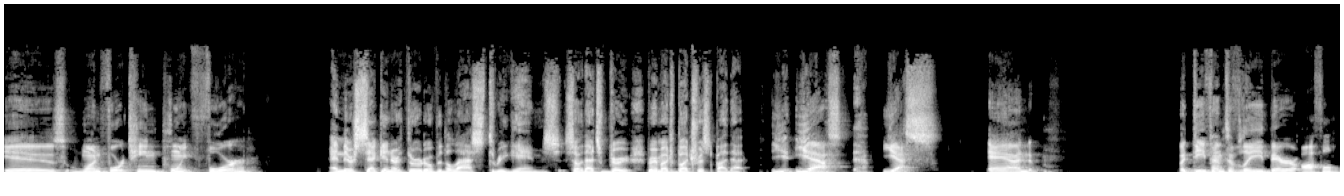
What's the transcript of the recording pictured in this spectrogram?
is 114.4. And they're second or third over the last three games. So that's very, very much buttressed by that. Y- yes. Yes. And, but defensively, they're awful.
